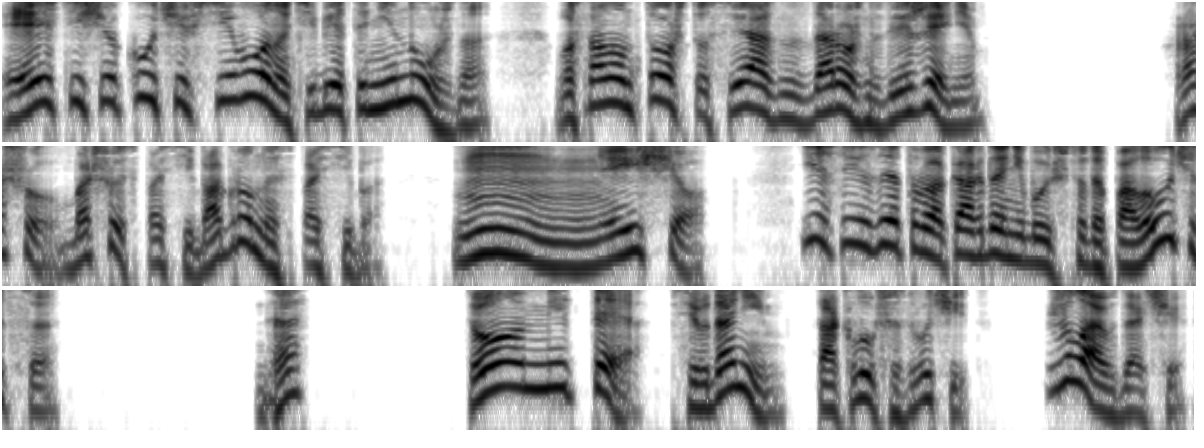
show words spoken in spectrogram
«Есть еще куча всего, но тебе это не нужно. В основном то, что связано с дорожным движением». «Хорошо, большое спасибо, огромное спасибо. Ммм, и еще. Если из этого когда-нибудь что-то получится... Да? Томми Т. Псевдоним. Так лучше звучит. Желаю удачи.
